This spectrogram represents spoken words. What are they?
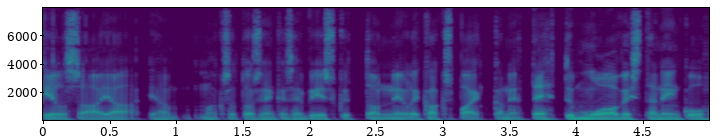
kilsaa ja, ja maksoi tosiaankin sen 50 tonnia, oli kaksi paikkaa ja tehty muovista, niin kuin,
